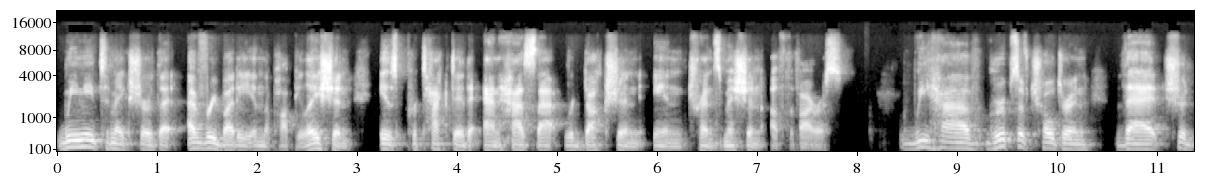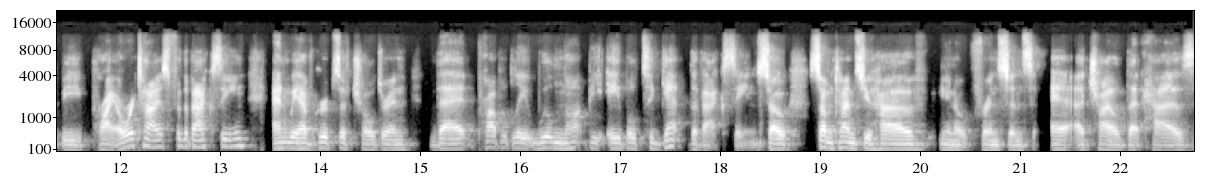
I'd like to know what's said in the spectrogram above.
we need to make sure that everybody in the population is protected and has that reduction in transmission of the virus we have groups of children that should be prioritized for the vaccine, and we have groups of children that probably will not be able to get the vaccine. So sometimes you have, you know, for instance, a, a child that has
